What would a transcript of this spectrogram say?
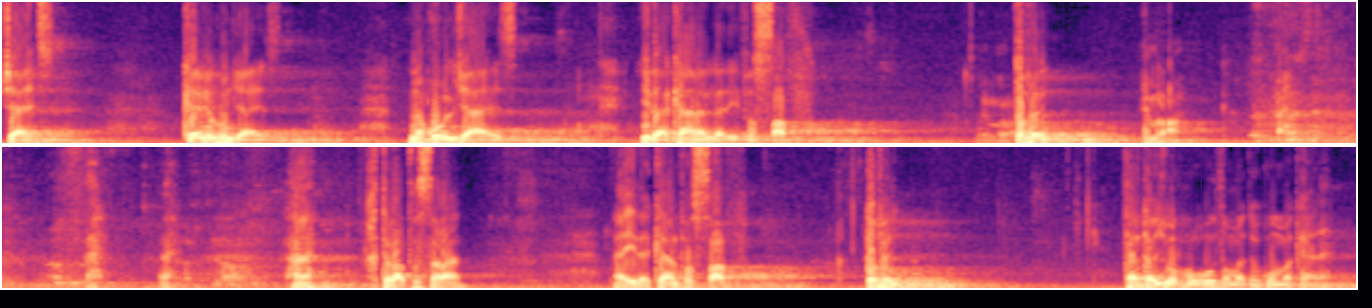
جائز. كيف يكون جائز؟ نقول جائز إذا كان الذي في الصف طفل. امرأة. ها؟ اختلاط الصلاة؟ إذا كان في الصف طفل فتجره ثم تكون مكانه.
